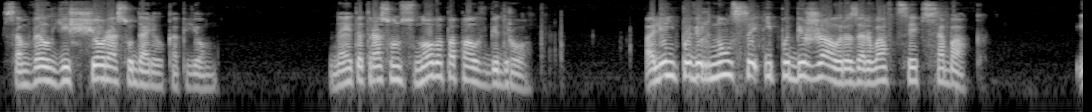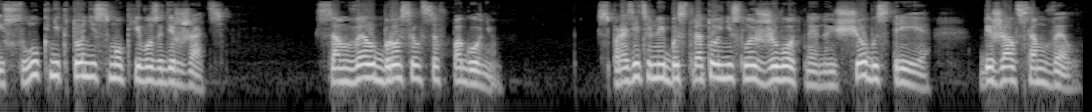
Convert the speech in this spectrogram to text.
Самвел еще раз ударил копьем. На этот раз он снова попал в бедро. Олень повернулся и побежал, разорвав цепь собак и слуг никто не смог его задержать. Самвел бросился в погоню. С поразительной быстротой неслось животное, но еще быстрее бежал Самвел.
